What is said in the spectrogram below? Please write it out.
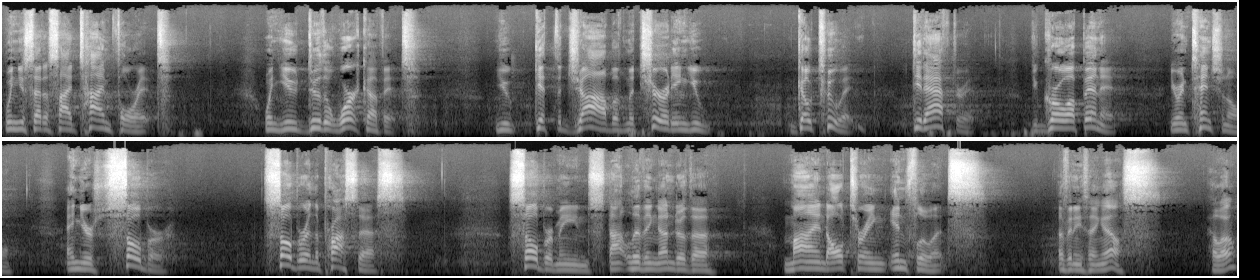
when you set aside time for it, when you do the work of it. You get the job of maturity and you go to it, get after it. You grow up in it. You're intentional and you're sober. Sober in the process. Sober means not living under the mind altering influence of anything else. Hello?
